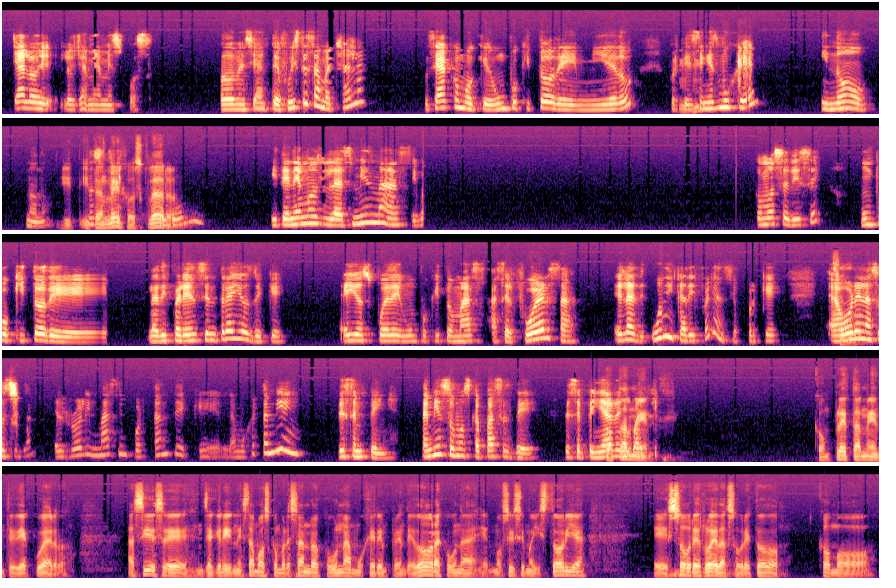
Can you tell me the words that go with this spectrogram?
Ya lo, llamé a mi esposo. Todos me decían, ¿te fuiste a Machala? O sea, como que un poquito de miedo, porque dicen, es mujer, y no, no, no. Y, tan lejos, claro. Y tenemos las mismas, ¿cómo se dice? Un poquito de la diferencia entre ellos, de que ellos pueden un poquito más hacer fuerza. Es la única diferencia, porque ahora en la sociedad el rol más importante que la mujer también desempeña. También somos capaces de desempeñar en cualquier... Completamente de acuerdo. Así es, eh, Jacqueline, estamos conversando con una mujer emprendedora, con una hermosísima historia, eh, sobre ruedas sobre todo, como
